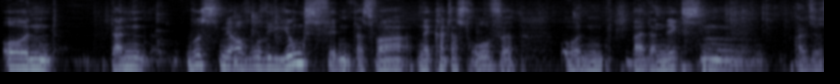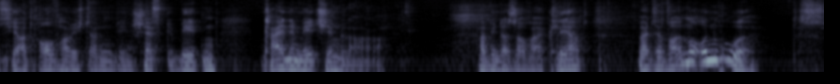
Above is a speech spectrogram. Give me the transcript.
Und dann wussten wir auch, wo wir die Jungs finden. Das war eine Katastrophe. Und bei der nächsten, also das Jahr drauf, habe ich dann den Chef gebeten, keine Mädchen im Lager. Habe ihm das auch erklärt, weil da war immer Unruhe. Das,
